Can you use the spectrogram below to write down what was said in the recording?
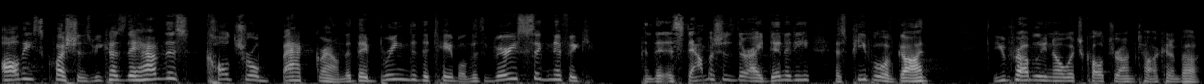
all these questions because they have this cultural background that they bring to the table that's very significant and that establishes their identity as people of God. You probably know which culture I'm talking about.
